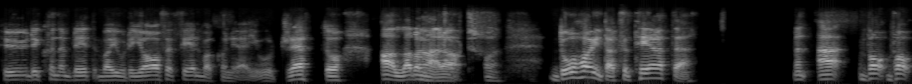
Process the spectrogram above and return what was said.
hur det kunde blivit, vad gjorde jag för fel, vad kunde jag gjort rätt och alla de här. Ja, då har jag inte accepterat det. Men äh, vad, vad,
